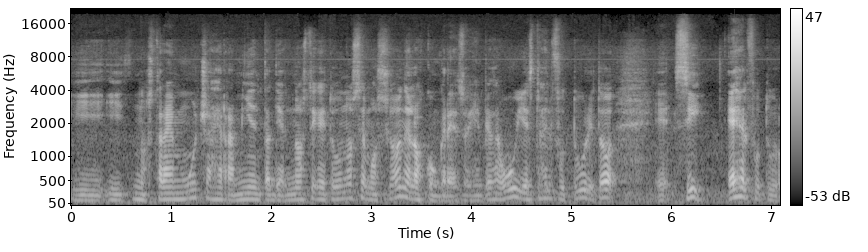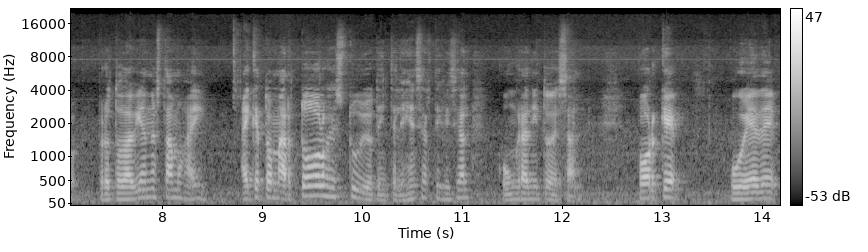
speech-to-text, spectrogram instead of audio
y, nos trae muchas herramientas diagnósticas y todo, uno se emociona en los congresos y empieza, uy, esto es el futuro y todo. Eh, sí, es el futuro, pero todavía no estamos ahí. Hay que tomar todos los estudios de inteligencia artificial con un granito de sal, porque puede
